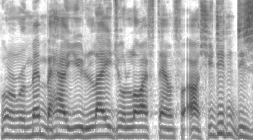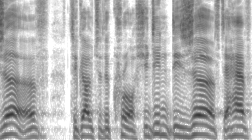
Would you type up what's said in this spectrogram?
We want to remember how you laid your life down for us. You didn't deserve to go to the cross. You didn't deserve to have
